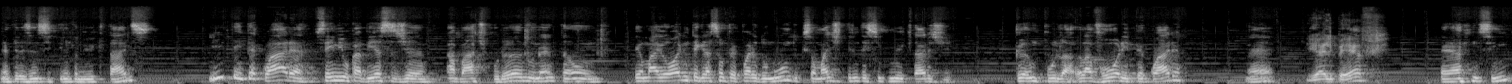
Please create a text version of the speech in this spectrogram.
né, 330 mil hectares, e tem pecuária, 100 mil cabeças de abate por ano, né? Então, tem a maior integração pecuária do mundo, que são mais de 35 mil hectares de campo, lavoura e pecuária, né? E a LPF? É, sim.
